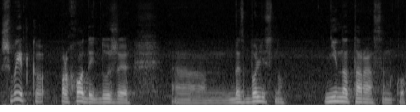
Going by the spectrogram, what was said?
швидко, проходить дуже е, безболісно. Ніна Тарасенко.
